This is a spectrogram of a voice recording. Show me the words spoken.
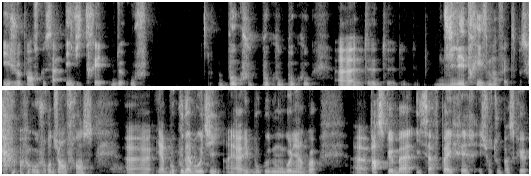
Et je pense que ça éviterait de ouf beaucoup, beaucoup, beaucoup euh, d'illettrisme en fait. Parce qu'aujourd'hui en France, euh, il y a beaucoup d'abrutis, hein, il y a beaucoup de Mongoliens quoi. parce que bah, ils savent pas écrire et surtout parce que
